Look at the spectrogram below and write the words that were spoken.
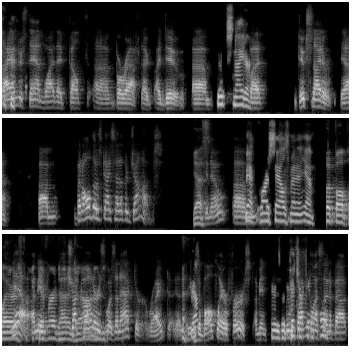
I understand why they felt uh, bereft. I, I do. Um, Snider. but Duke Snider, yeah. Um, but all those guys had other jobs, Yes. you know. Um, yeah, car salesman. And yeah, Football players. Yeah, I mean, Gifford had a Chuck job. Connors was an actor, right? Uh, He was a ball player first. I mean, he was the we were talking last Colts. night about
